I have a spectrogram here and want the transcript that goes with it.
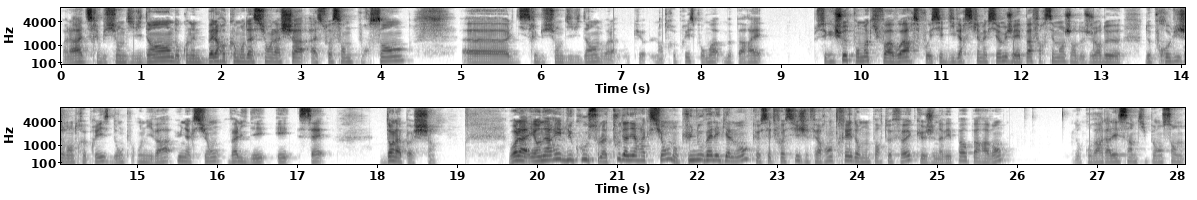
Voilà, distribution de dividendes. Donc on a une belle recommandation à l'achat à 60%. Euh, distribution de dividendes, voilà. Donc l'entreprise pour moi me paraît c'est quelque chose pour moi qu'il faut avoir. Il faut essayer de diversifier un maximum. J'avais pas forcément genre de genre de, de produit, genre d'entreprise. Donc on y va, une action validée et c'est dans la poche. Voilà, et on arrive du coup sur la toute dernière action, donc une nouvelle également, que cette fois-ci j'ai fait rentrer dans mon portefeuille, que je n'avais pas auparavant. Donc on va regarder ça un petit peu ensemble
